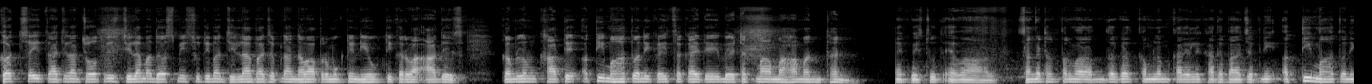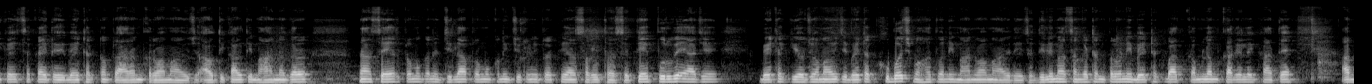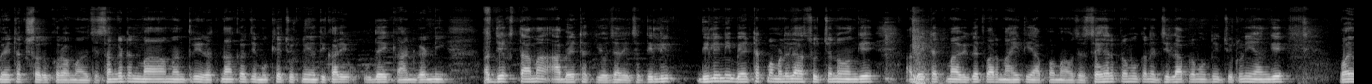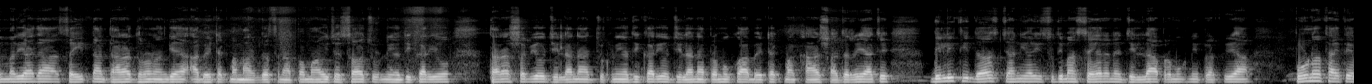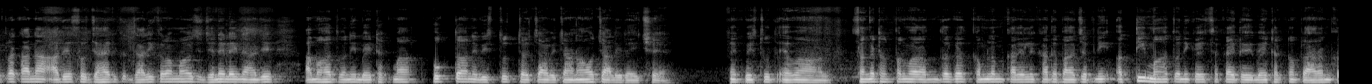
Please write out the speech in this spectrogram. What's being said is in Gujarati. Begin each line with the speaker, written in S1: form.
S1: કચ્છ સહિત રાજ્યના ચોત્રીસ જિલ્લામાં દસમી સુધીમાં જિલ્લા ભાજપના નવા પ્રમુખની નિયુક્તિ કરવા આદેશ. કમલમ ખાતે અતિ મહત્વની કહી શકાય તેવી બેઠકમાં મહામંથન. એક વિસ્તૃત અહેવાલ. સંગઠન પરમાર અંતર્ગત કમલમ કાર્યાલય ખાતે ભાજપની અતિ મહત્વની કહી શકાય તેવી બેઠકનો પ્રારંભ કરવામાં આવ્યો છે. આવતીકાલથી મહાનગરના શહેર પ્રમુખ અને જિલ્લા પ્રમુખની ચૂંટણી પ્રક્રિયા શરૂ થશે. તે પૂર્વે આજે બેઠક યોજવામાં આવી છે. બેઠક ખૂબ જ મહત્વની માનવામાં આવી રહી છે. દિલ્હીમાં સંગઠન પર્વની બેઠક બાદ કમલમ કાર્યાલય ખાતે આ બેઠક શરૂ કરવામાં આવી છે. સંગઠન મહામંત્રી રત્નાકરજી મુખ્ય ચૂંટણી અધિકારી ઉદય કાનગડની અધ્યક્ષતામાં આ બેઠક યોજાઈ છે. દિલ્હી, દિલ્હીની બેઠકમાં મળેલા સૂચનો અંગે આ બેઠકમાં વિગતવાર માહિતી આપવામાં આવશે. શહેર પ્રમુખ અને જિલ્લા પ્રમુખની ચૂંટણી અંગે વયમર્યાદા સહિતના ધારાધોરણ અંગે આ બેઠકમાં માર્ગદર્શન આપવામાં આવ્યું છે. સહ ચૂંટણી અધિકારીઓ, ધારાસભ્યો, જિલ્લાના ચૂંટણી અધિકારીઓ, જિલ્લાના પ્રમુખો આ બેઠકમાં ખાસ હાજર રહ્યા છે. દિલ્હીથી દસ જાન્યુઆરી સુધીમાં શહેર અને જિલ્લા પ્રમુખની પ્રક્રિયા પૂર્ણ થાય તે પ્રકારના આદેશો જાહેર જારી કરવામાં આવે છે, જેને લઈને આજે આ મહત્વની બેઠકમાં પુખ્ત અને વિસ્તૃત ચર્ચા વિચારણાઓ ચાલી રહી છે. એક વિસ્તૃત અહેવાલ. સંગઠન પર્વ અંતર્ગત કમલમ કાર્યાલય ખાતે ભાજપની અતિ મહત્વની કહી શકાય તેવી બેઠકનો પ્રારંભ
